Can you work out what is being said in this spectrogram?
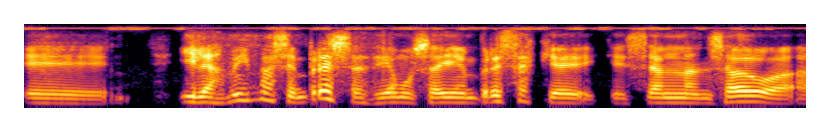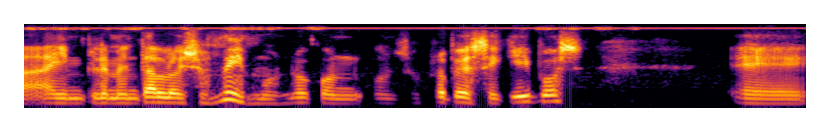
eh, y, las mismas empresas, digamos, hay empresas que, se han lanzado a, implementarlo ellos mismos, ¿no? con, sus propios equipos. Eh,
